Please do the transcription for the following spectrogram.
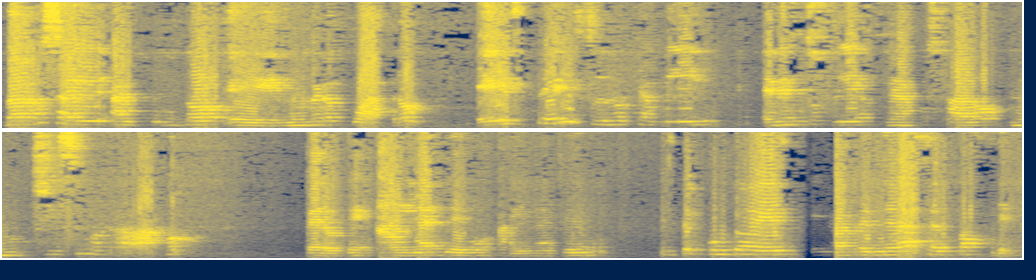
vamos a ir al punto eh, número 4. Este es uno que a mí en estos días me ha costado muchísimo trabajo, pero que ahí la llevo, ahí la llevo. Este punto es aprender a ser paciente.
